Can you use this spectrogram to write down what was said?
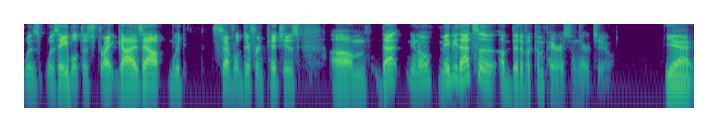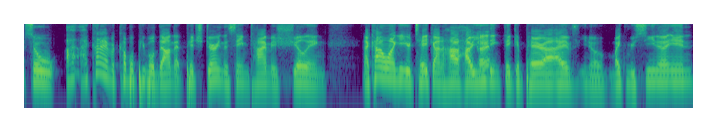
was was able to strike guys out with several different pitches. Um, that you know, maybe that's a, a bit of a comparison there too. Yeah. So I, I kind of have a couple people down that pitched during the same time as Schilling. And I kind of want to get your take on how, how you Okay. think they compare. I have, you know, Mike Mussina in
